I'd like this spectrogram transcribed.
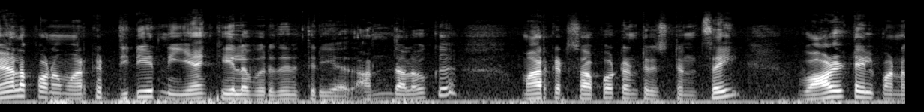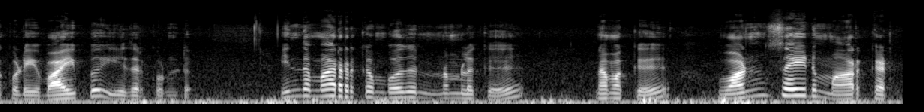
மேலே போன மார்க்கெட் திடீர்னு ஏன் கீழே வருதுன்னு தெரியாது. அந்த அளவுக்கு மார்க்கெட் சப்போர்ட் அண்ட் ரெசிஸ்டன்ஸை வால்டைல் பண்ணக்கூடிய வாய்ப்பு இதற்குண்டு. இந்த மாதிரி இருக்கும்போது நம்மளுக்கு நமக்கு ஒன் சைடு மார்க்கெட்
